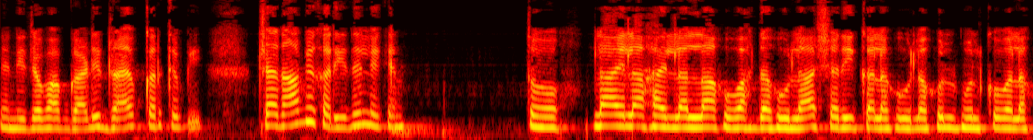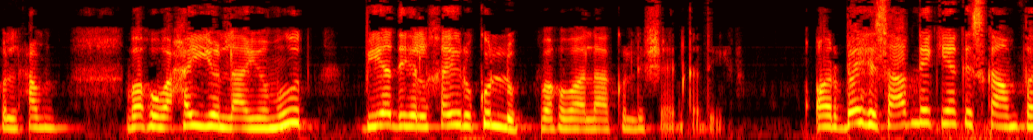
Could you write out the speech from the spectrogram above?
یعنی جب آپ گاڑی ڈرائیو کر کے بھی چاہے نہ بھی خریدے لیکن تو لا الہ الا اللہ وحدہ لا شریک لہ لہ الملک و لہ الحمد وہ حی لا یموت، بیدہ الخیر کلو وہ علا کل شین قدیر۔ اور بے حساب نے کیا کس کام پر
